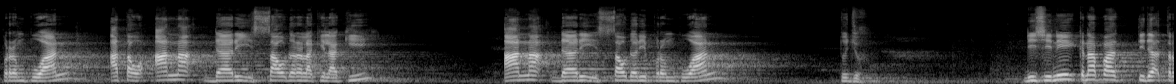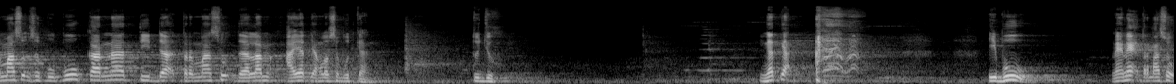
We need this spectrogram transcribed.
perempuan atau anak dari saudara laki-laki anak dari saudari perempuan tujuh di sini kenapa tidak termasuk sepupu? Karena tidak termasuk dalam ayat yang lo sebutkan. Tujuh. Ingat gak? Ibu, nenek termasuk.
